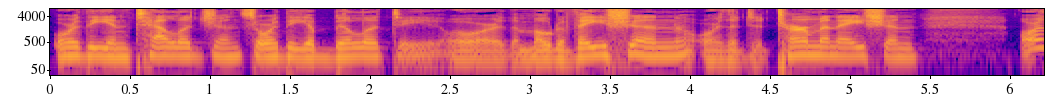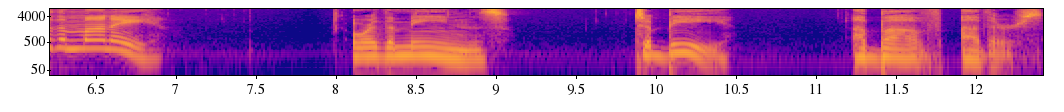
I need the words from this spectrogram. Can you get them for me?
or the intelligence or the ability or the motivation or the determination or the money or the means to be above others.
